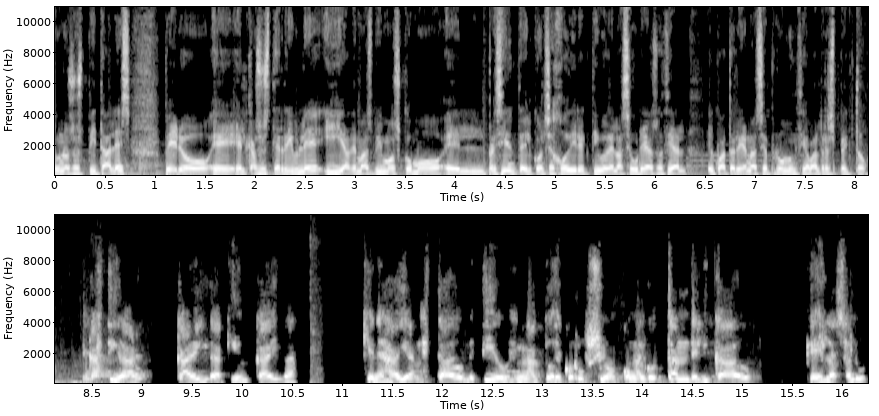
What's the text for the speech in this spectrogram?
unos hospitales, pero eh, el caso es terrible y además vimos cómo el presidente del Consejo Directivo de la Seguridad Social ecuatoriana se pronunciaba al respecto. castigar, caiga quien caiga, quienes hayan estado metidos en actos de corrupción con algo tan delicado que es la salud.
